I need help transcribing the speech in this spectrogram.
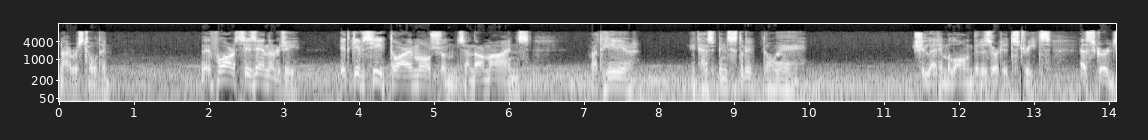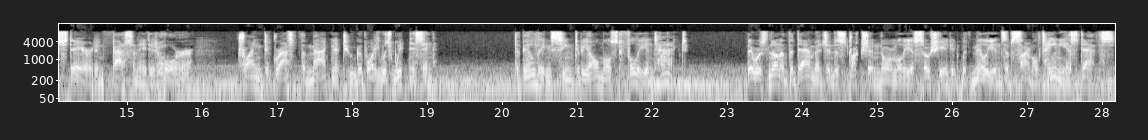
Nyriss told him. The Force is energy. It gives heat to our emotions and our minds. But here, it has been stripped away. She led him along the deserted streets as Scourge stared in fascinated horror, trying to grasp the magnitude of what he was witnessing. The buildings seemed to be almost fully intact. There was none of the damage and destruction normally associated with millions of simultaneous deaths.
